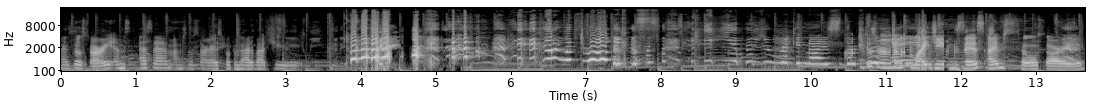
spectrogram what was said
I'm so sorry. I'm SM. I'm so sorry. I've spoken bad about you. recognize the I just remember YG exists. I'm so sorry.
